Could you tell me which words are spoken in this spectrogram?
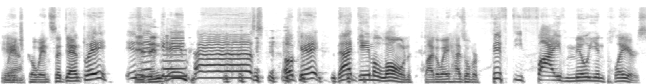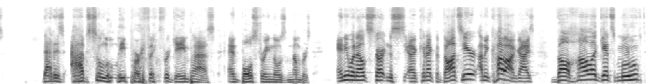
Yeah. which coincidentally is, Is in Game. Pass. okay, that game alone, by the way, has over 55 million players. That is absolutely perfect for Game Pass and bolstering those numbers. Anyone else starting to uh, connect the dots here? I mean, come on, guys. Valhalla gets moved,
